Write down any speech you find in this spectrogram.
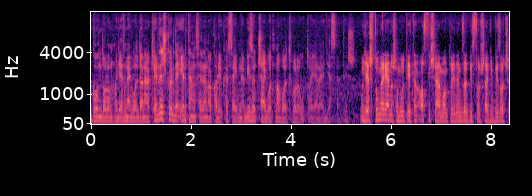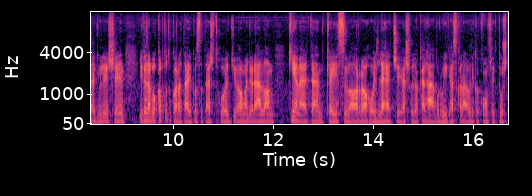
gondolom, hogy ez megoldaná a kérdéskör, de értelemszerűen akarjuk összehívni a bizottságot, ma volt róla utoljára egyeztetés. Ugye Stumer János a múlt héten azt is elmondta, hogy a Nemzetbiztonsági Bizottság ülésén igazából kaptatok arra tájékoztatást, hogy a magyar állam kiemelten készül arra, hogy lehetséges, hogy akár háborúig eszkalálódik a konfliktus.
